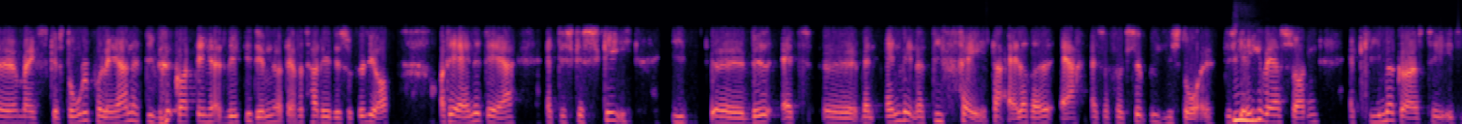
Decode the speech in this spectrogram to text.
Uh, man skal stole på lærerne. De ved godt, at det her er et vigtigt emne, og derfor tager det det selvfølgelig op. Og det andet, det er, at det skal ske i, øh, ved, at øh, man anvender de fag, der allerede er. Altså for eksempel historie. Det skal mm. ikke være sådan, at klima gøres til et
